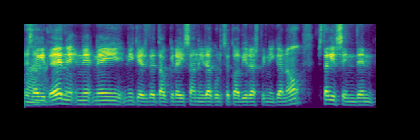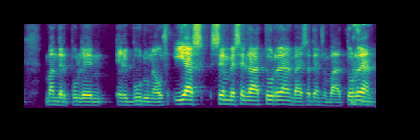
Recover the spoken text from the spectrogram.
ez Bai. dakit, eh? Ne, ne, ne- nik ez dut aukera izan irakurtzeko adierazpinik, no? Ez dakit zein den Van der Poolen helburu naus. Iaz zen bezala turrean, ba, esaten zuen, ba, turrean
